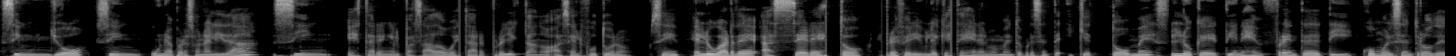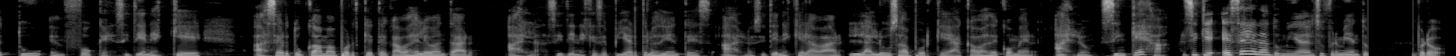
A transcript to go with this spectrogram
sin un yo, sin una personalidad, sin estar en el pasado o estar proyectando hacia el futuro. ¿Sí? En lugar de hacer esto, es preferible que estés en el momento presente y que tomes lo que tienes enfrente de ti como el centro de tu enfoque. Si tienes que hacer tu cama porque te acabas de levantar, hazla. Si tienes que cepillarte los dientes, hazlo. Si tienes que lavar la losa porque acabas de comer, hazlo, sin queja. Así que esa es la anatomía del sufrimiento. Pero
